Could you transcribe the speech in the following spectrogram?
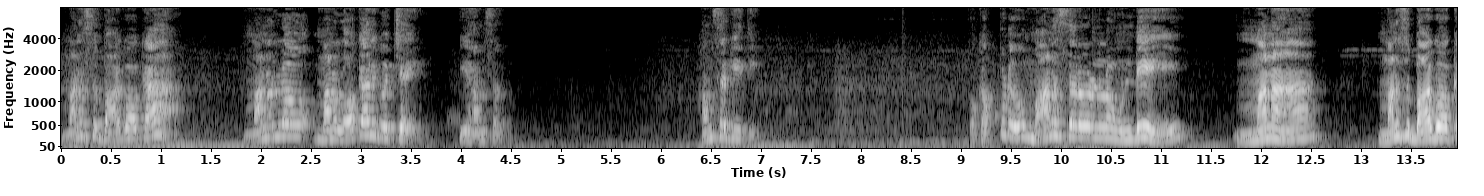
మనసు బాగోక మనలో మన లోకానికి వచ్చాయి ఈ హంసలు. హంసగీతి. ఒకప్పుడు మానస సరోవరంలో ఉండి మన మనసు బాగోక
